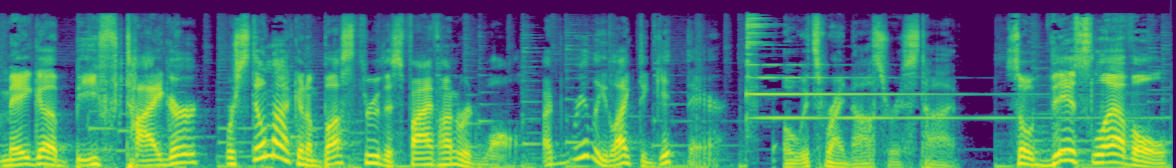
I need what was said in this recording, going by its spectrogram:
mega beef tiger. We're still not going to bust through this 500 wall. I'd really like to get there. Oh, it's rhinoceros time. So this level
